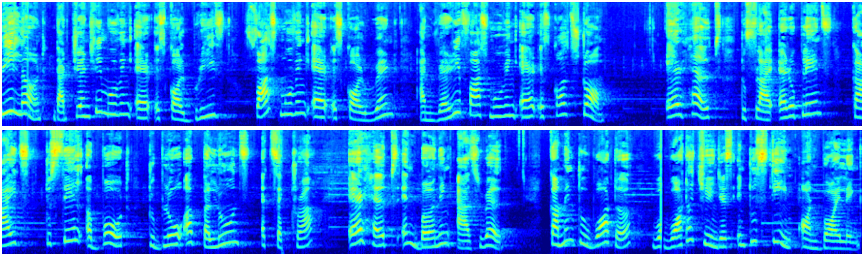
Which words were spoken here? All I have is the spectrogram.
we learned that gently moving air is called breeze, fast moving air is called wind, and very fast moving air is called storm. Air helps to fly aeroplanes, kites, to sail a boat, to blow up balloons, etc. Air helps in burning as well. Coming to water, water changes into steam on boiling.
